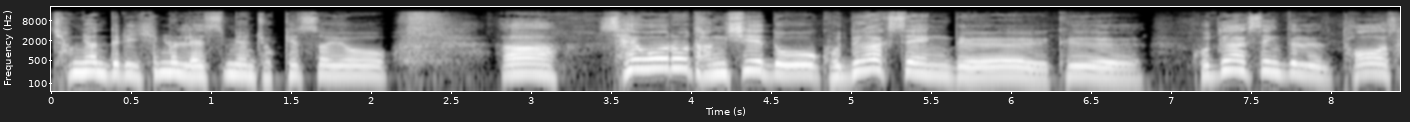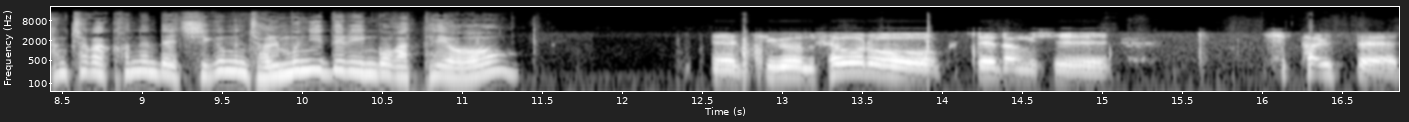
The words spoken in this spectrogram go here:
청년들이 힘을 냈으면 좋겠어요. 아, 세월호 당시에도 고등학생들, 그, 고등학생들 더 상처가 컸는데 지금은 젊은이들인 것 같아요. 네, 지금 세월호 그때 당시 18세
